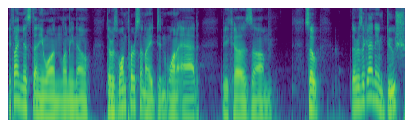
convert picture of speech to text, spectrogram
If I missed anyone, let me know. There was one person I didn't want to add because um so there was a guy named Douche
